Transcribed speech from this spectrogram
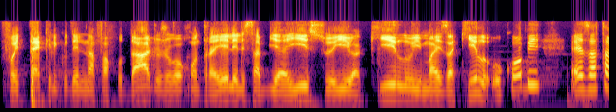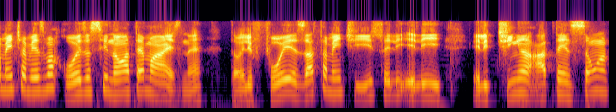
foi técnico dele na faculdade, ou jogou contra ele, ele sabia isso e aquilo e mais aquilo. O Kobe é exatamente a mesma coisa, se não até mais, né? Então ele foi exatamente isso, ele, ele, ele tinha atenção a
